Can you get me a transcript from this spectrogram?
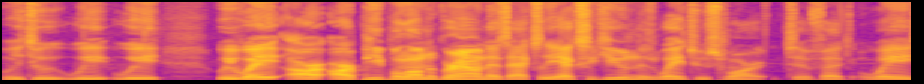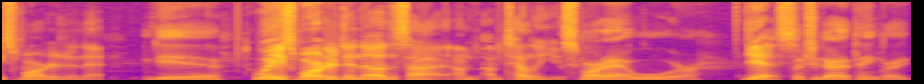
We too we we we wait our our people on the ground that's actually executing is way too smart to affect way smarter than that. Yeah, Way smarter than the other side. I'm I'm telling you. smart at war, Yes. but you got to think like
